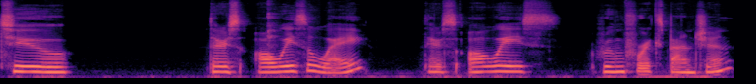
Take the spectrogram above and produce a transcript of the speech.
to there's always a way, there's always room for expansion.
